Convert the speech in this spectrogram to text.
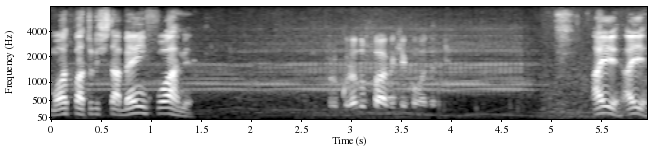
Moto patrulha está bem? Informe. Procurando o Fábio aqui, comandante. Aí, aí.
